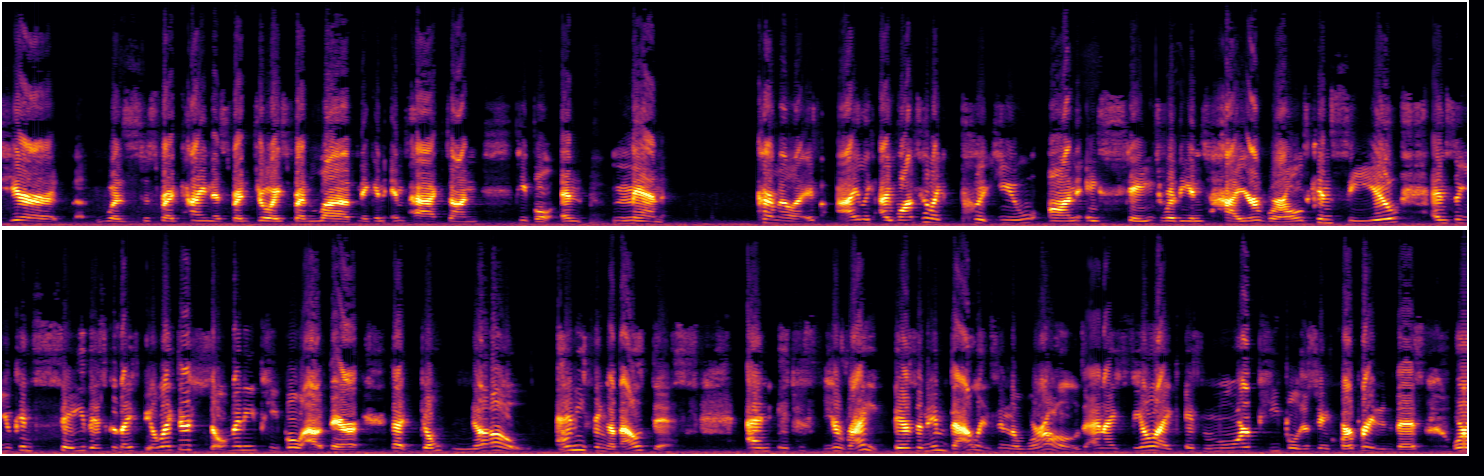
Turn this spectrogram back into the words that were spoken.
here was to spread kindness, spread joy, spread love, make an impact on people. And man, Carmela, if I like, I want to like put you on a stage where the entire world can see you, and so you can say this because I feel like there's so many people out there that don't know anything about this. And it just, you're right. There's an imbalance in the world. And I feel like if more people just incorporated this or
